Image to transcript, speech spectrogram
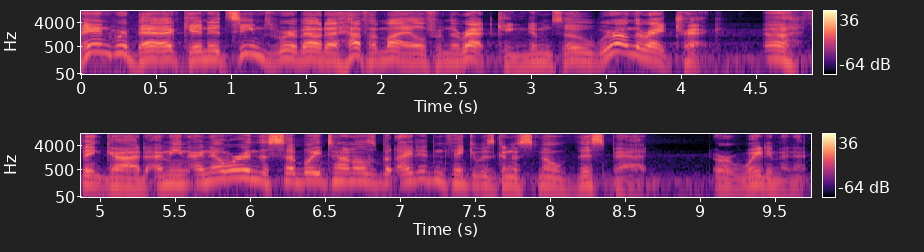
And we're back, and it seems we're about a half a mile from the Rat Kingdom, so we're on the right track. Ugh, thank God. I mean, I know we're in the subway tunnels, but I didn't think it was gonna smell this bad. Or wait a minute.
